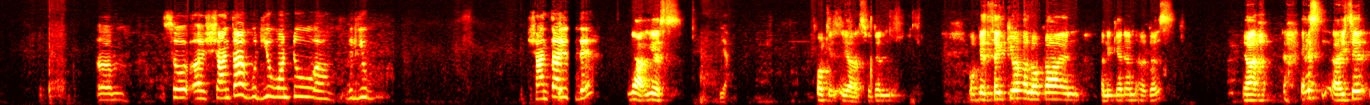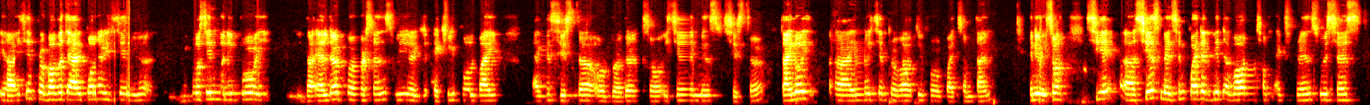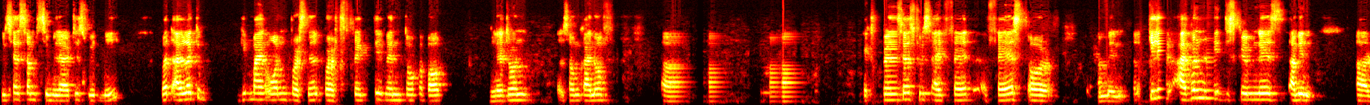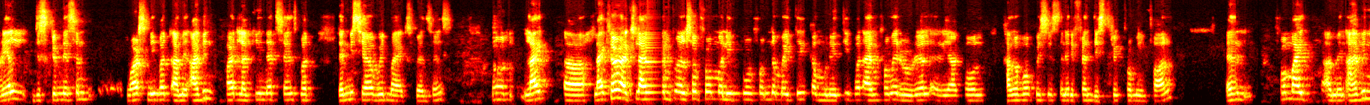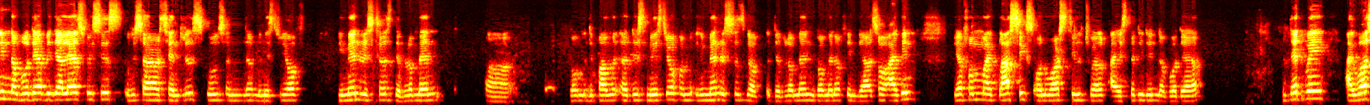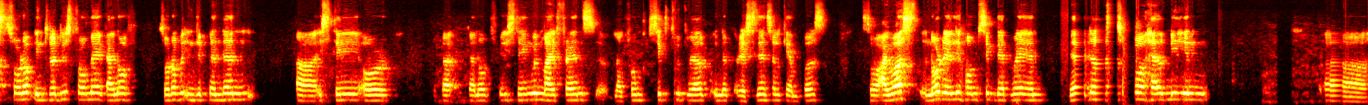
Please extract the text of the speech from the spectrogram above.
um, so, uh, Shanta, would you want to, uh, will you, Shanta, are you there? Yeah, yes. Yeah. Okay, yeah, so then, okay, thank you, Aloka and Aniket and others. Yeah, as I said, yeah, I said Prabhavati, I'll call her Iche because in Manipur, the elder persons we actually called by like a sister or brother. So Iche means sister. I know I know Iche Prabhavati for quite some time. Anyway, so she uh, she has mentioned quite a bit about some experience which has which has some similarities with me, but I would like to give my own personal perspective and talk about later on some kind of uh, experiences which I fa- faced or I mean, luckily I haven't really discriminate. I mean, uh, real discrimination towards me, but I mean, I've been quite lucky in that sense. But let me share with my experiences. So, like, uh, like her, actually, I'm also from Manipur, from the Meitei community, but I'm from a rural area called Khangabok, which is in a different district from Imphal. And from my, I mean, I've been in Navodaya Vidyalayas, which is which are central schools in the Ministry of Human Resource Development, uh, Gov- Department, uh, this Ministry of Human Resource Development, Government of India. So I've been yeah from my class six onwards till 12, I studied in Navodaya. That way, I was sort of introduced from a kind of sort of independent uh, stay or kind of staying with my friends uh, like from 6 to 12 in a residential campus. So i was not really homesick that way and that also helped me in uh,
